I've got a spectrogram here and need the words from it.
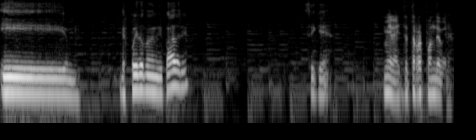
Y después ir donde mi padre. Así que, Mira, este te responde, mira.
